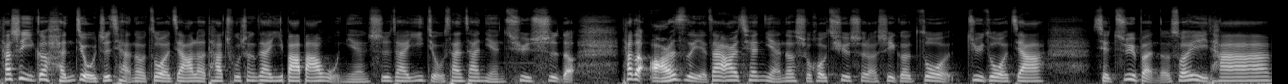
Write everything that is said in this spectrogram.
他是一个很久之前的作家了，他出生在一八八五年，是在一九三三年去世的。他的儿子也在二千年的时候去世了，是一个作剧作家，写剧本的。所以他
